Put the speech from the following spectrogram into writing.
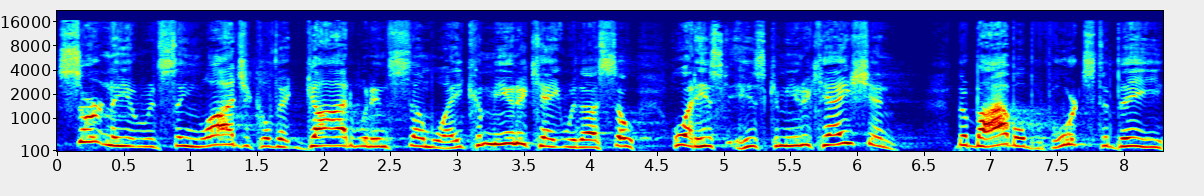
Certainly, it would seem logical that God would in some way communicate with us. So, what is his communication? The Bible purports to be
